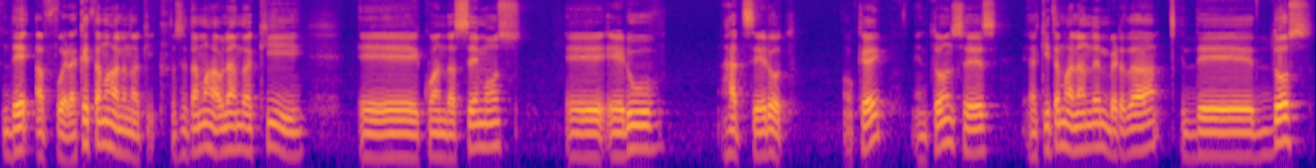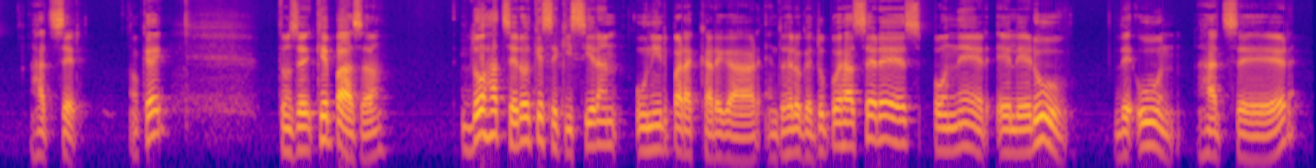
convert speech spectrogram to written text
de afuera, ¿qué estamos hablando aquí? Entonces estamos hablando aquí eh, cuando hacemos eh, erub hatzerot, ¿ok? Entonces, aquí estamos hablando en verdad de dos hatzer, ¿ok? Entonces, ¿qué pasa? Dos hatzerot que se quisieran unir para cargar, entonces lo que tú puedes hacer es poner el erub de un Hatzer,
